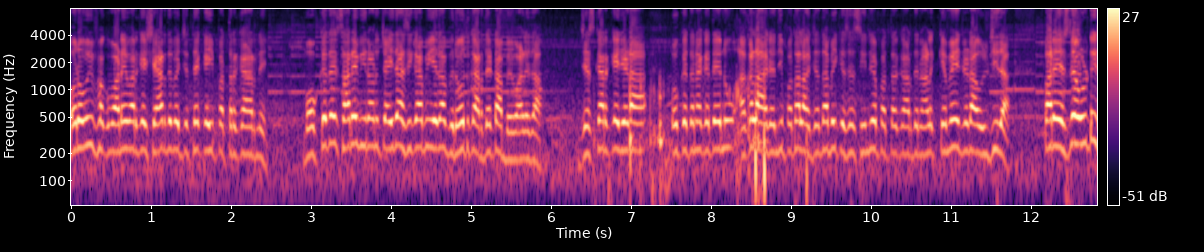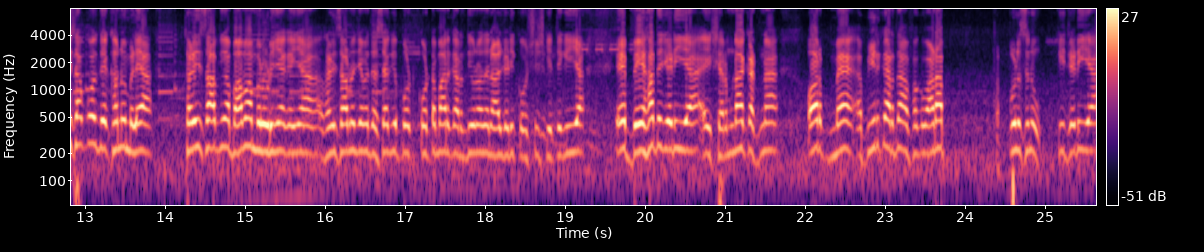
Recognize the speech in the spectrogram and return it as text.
ਔਰ ਉਹ ਵੀ ਫਗਵਾੜੇ ਵਰਗੇ ਸ਼ਹਿਰ ਦੇ ਵਿੱਚ ਜਿੱਥੇ ਕਈ ਪੱਤਰਕਾਰ ਨੇ। ਮੌਕੇ ਤੇ ਸਾਰੇ ਵੀਰਾਂ ਨੂੰ ਚਾਹੀਦਾ ਸੀਗਾ ਵੀ ਇਹਦਾ ਵਿਰੋਧ ਕਰਦੇ ਢਾਬੇ ਵਾਲੇ ਦਾ। ਜਿਸ ਕਰਕੇ ਜਿਹੜਾ ਉਹ ਕਿਤੇ ਨਾ ਕਿਤੇ ਇਹਨੂੰ ਅਕਲ ਆ ਜਾਂਦੀ, ਪਤਾ ਲੱਗ ਜਾਂਦਾ ਵੀ ਕਿਸੇ ਸੀਨੀਅਰ ਪੱਤਰਕਾਰ ਦੇ ਨਾਲ ਕਿਵੇਂ ਜਿਹੜਾ ਉਲਝੀਦਾ ਪਰ ਇਸ ਦੇ ਉਲਟੀ ਸਭ ਕੁਝ ਦੇਖਣ ਨੂੰ ਮਿਲਿਆ। ਥਲੀ ਸਾਹਿਬ ਦੀਆਂ ਬਾਹਾਂ ਮਰੋੜੀਆਂ ਗਈਆਂ। ਥਲੀ ਸਾਹਿਬ ਨੇ ਜਿਵੇਂ ਦੱਸਿਆ ਕਿ ਪੁੱਟ- ਕੁੱਟਮਾਰ ਕਰਨ ਦੀ ਉਹਨਾਂ ਦੇ ਨਾਲ ਜਿਹੜੀ ਕੋਸ਼ਿਸ਼ ਕੀਤੀ ਗਈ ਆ। ਇਹ ਬੇਹੱਦ ਜਿਹੜੀ ਆ, ਇਹ ਸ਼ਰਮਨਾਕ ਘਟਨਾ। ਔਰ ਮੈਂ ਅਪੀਲ ਕਰਦਾ ਫਗਵਾੜਾ ਪੁਲਿਸ ਨੂੰ ਕਿ ਜਿਹੜੀ ਆ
